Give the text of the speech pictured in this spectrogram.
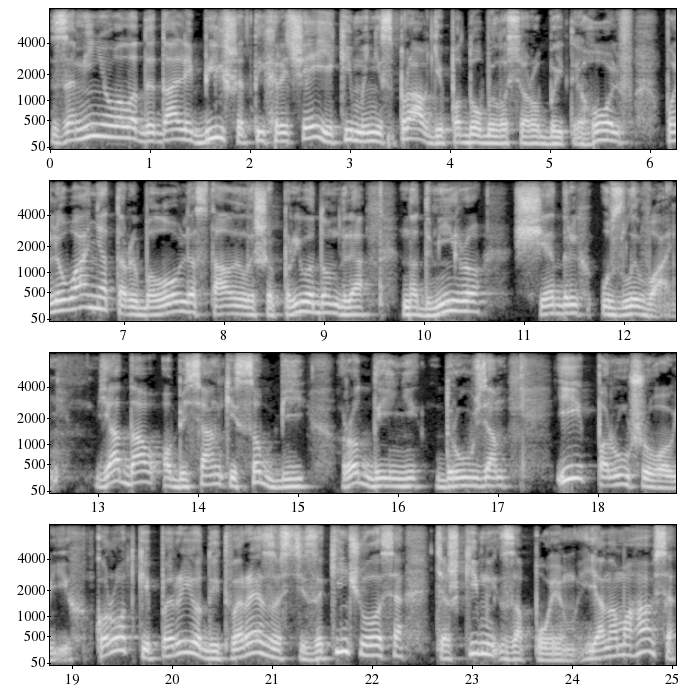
замінювало дедалі більше тих речей, які мені справді подобалося робити. Гольф, полювання та риболовля стали лише приводом для надміро щедрих узливань. Я дав обіцянки собі, родині, друзям і порушував їх. Короткі періоди тверезості закінчувалися тяжкими запоями. Я намагався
